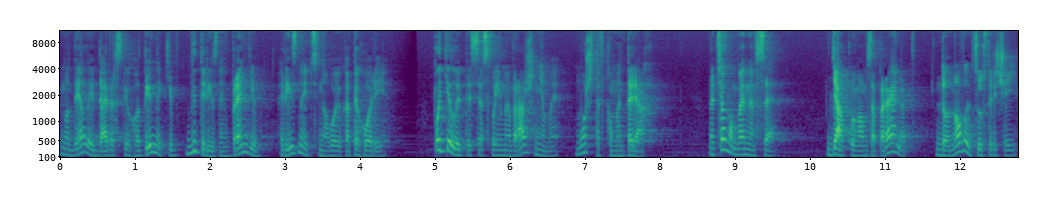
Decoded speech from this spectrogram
моделей дайверських годинників від різних брендів різної цінової категорії. Поділитися своїми враженнями можете в коментарях. На цьому в мене все. Дякую вам за перегляд. До нових зустрічей!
